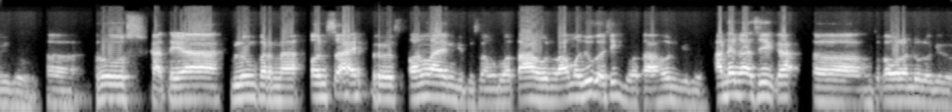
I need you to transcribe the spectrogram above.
gitu Eh, terus kak Tia belum pernah onsite terus online gitu selama dua tahun lama juga sih dua tahun gitu ada nggak sih kak eh, untuk kak Ulan dulu gitu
